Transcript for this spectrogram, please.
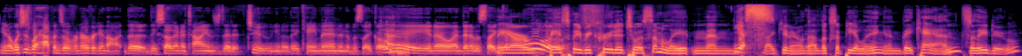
you know, which is what happens over and over again. The, the, the Southern Italians did it too. You know, they came in and it was like, oh yeah. hey, you know, and then it was like they are oh. basically recruited to assimilate, and then yes, like you know, that looks appealing, and they can, so they do.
